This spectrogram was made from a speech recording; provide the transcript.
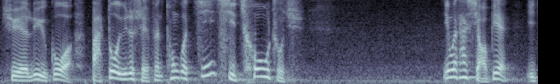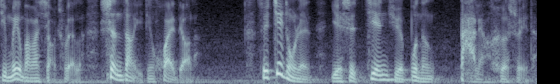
血液滤过，把多余的水分通过机器抽出去。因为他小便已经没有办法小出来了，肾脏已经坏掉了，所以这种人也是坚决不能大量喝水的。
